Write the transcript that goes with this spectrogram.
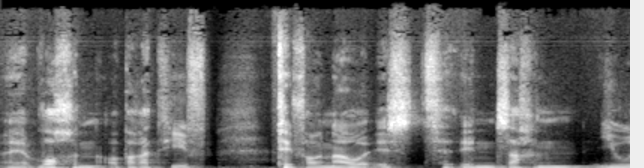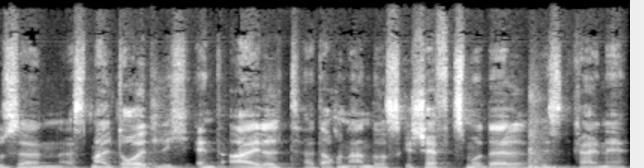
äh, Wochen operativ. TV Now ist in Sachen Usern erstmal deutlich enteilt, hat auch ein anderes Geschäftsmodell, ist keine,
